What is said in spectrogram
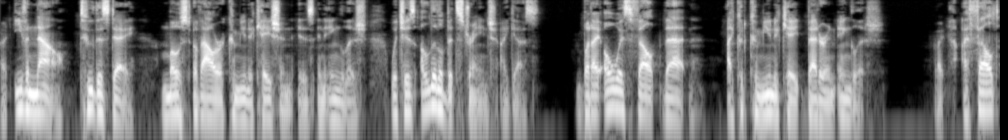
right? Even now, to this day, most of our communication is in English, which is a little bit strange, I guess. But I always felt that I could communicate better in English, right? I felt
